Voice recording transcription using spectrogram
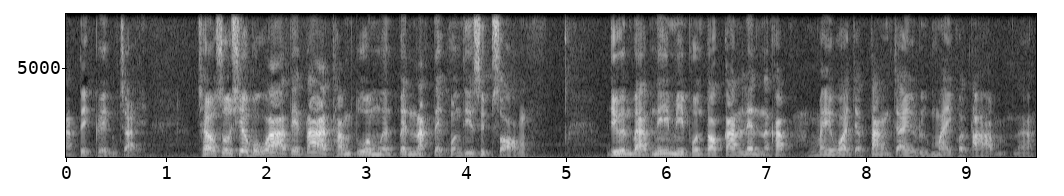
นักเตะเกรงใจ ชาวโซเชียลบอกว่าอาร์เตต้าทำตัวเหมือนเป็นนักเตะคนที่ 12 ยืนแบบนี้มีผลต่อการเล่นนะครับ ไม่ว่าจะตั้งใจหรือไม่ก็ตามนะ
